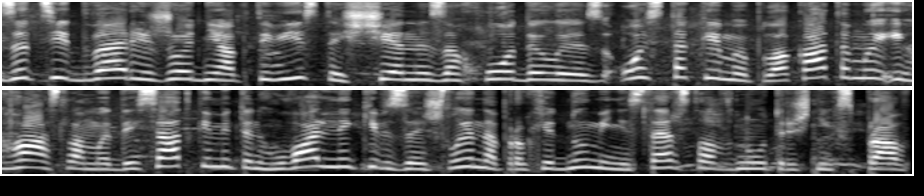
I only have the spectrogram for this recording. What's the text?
За ці двері жодні активісти ще не заходили. З ось такими плакатами і гаслами десятки мітингувальників зайшли на прохідну Міністерства внутрішніх справ.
